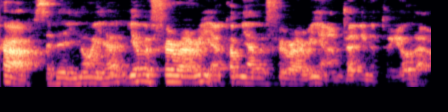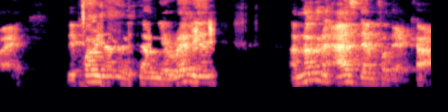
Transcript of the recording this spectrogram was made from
car, say, hey, you know, yeah, you have a Ferrari. How come you have a Ferrari and I'm driving a Toyota, right? They're probably not going to tell me, Aurelien, I'm not going to ask them for their car.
